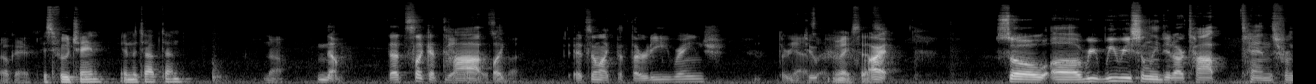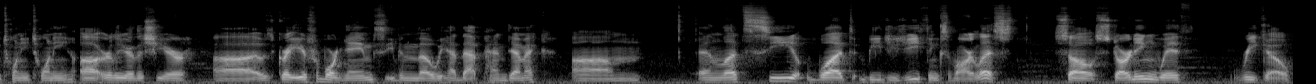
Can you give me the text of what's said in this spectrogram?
Okay, Is Food Chain in the top 10? no. No. That's like a top, that's like, what it's in like the 30 range. I thought. Yeah, 32. that's That makes sense. All right. So uh, we, we recently did our top tens from 2020 uh, earlier this year. Uh, it was a great year for board games, even though we had that pandemic. Um, and let's see what BGG thinks of our list. So starting with Rico,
